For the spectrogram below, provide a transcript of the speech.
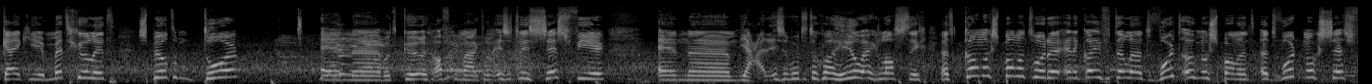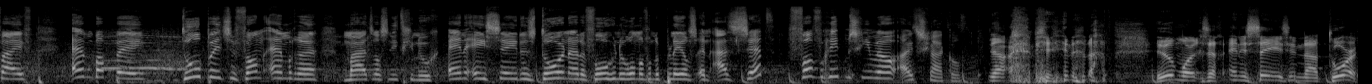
Kijk hier met Gullit. Speelt hem door. En uh, wordt keurig afgemaakt. Dan is het weer 6-4. En uh, ja, is, wordt het toch wel heel erg lastig. Het kan nog spannend worden. En ik kan je vertellen, het wordt ook nog spannend. Het wordt nog 6-5. Mbappé, doelpuntje van Emre. Maar het was niet genoeg. NEC dus door naar de volgende ronde van de play-offs. En AZ, favoriet misschien wel, uitschakeld. Ja, heb je inderdaad heel mooi gezegd. NEC is inderdaad door.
